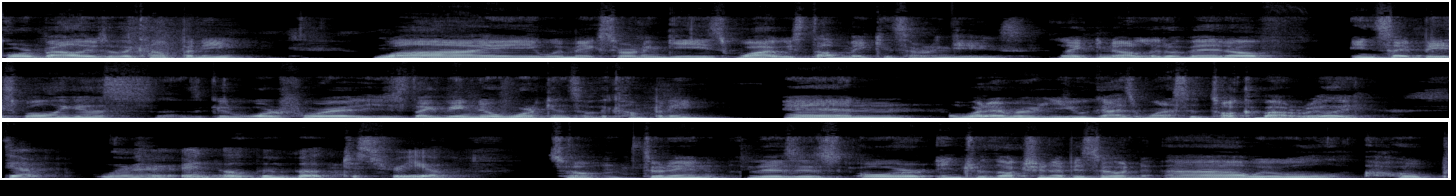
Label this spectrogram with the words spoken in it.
core values of the company, why we make certain gis, why we stop making certain gis. Like, you know, a little bit of inside baseball, I guess is a good word for it. It's like the inner workings of the company. And whatever you guys want us to talk about, really. Yep. We're an open book just for you. So tune in. This is our introduction episode. Uh, we will hope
